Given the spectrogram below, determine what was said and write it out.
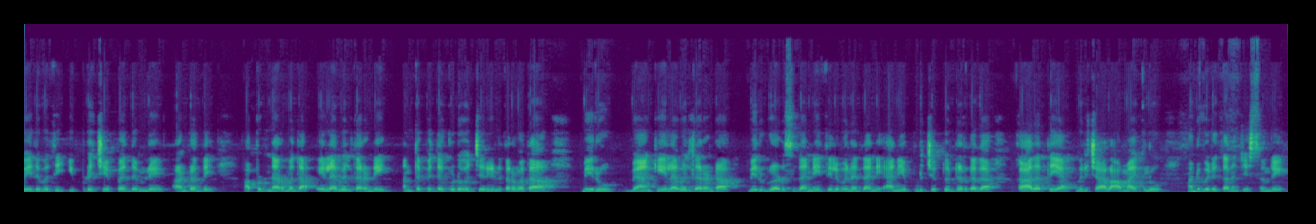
వేదవతి ఇప్పుడే చెప్పేద్దాంలే అంటుంది. అప్పుడు నర్మద ఎలా వెళ్తారండి? అంత పెద్ద గొడవ జరిగిన తర్వాత మీరు బ్యాంక్ ఎలా వెళ్తారంట? మీరు గడుసుదాన్ని తెలివైన దాన్ని అని ఎప్పుడు చెప్తుంటారు కదా? కాదత్తయ్య మీరు చాలా అమాయకులు అంటూ వెడకారం చేస్తుంది.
